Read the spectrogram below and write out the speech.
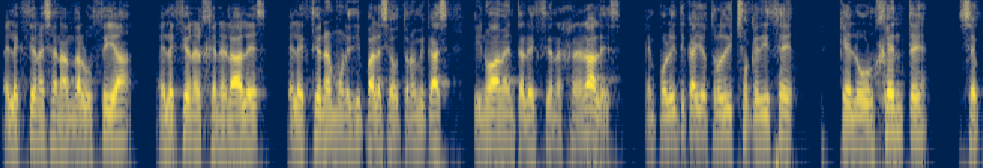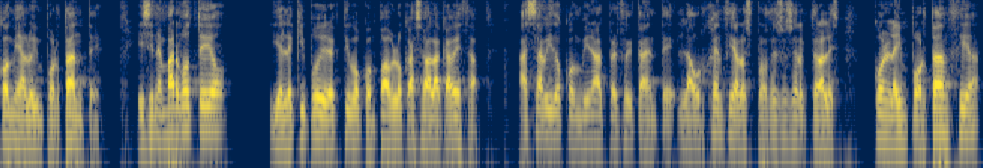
elecciones en Andalucía, elecciones generales, elecciones municipales y autonómicas y nuevamente elecciones generales. En política hay otro dicho que dice que lo urgente se come a lo importante. Y sin embargo, Teo y el equipo directivo con Pablo Casado a la cabeza ha sabido combinar perfectamente la urgencia de los procesos electorales con la importancia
